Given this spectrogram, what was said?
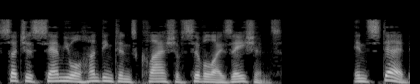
such as Samuel Huntington's Clash of Civilizations. Instead,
